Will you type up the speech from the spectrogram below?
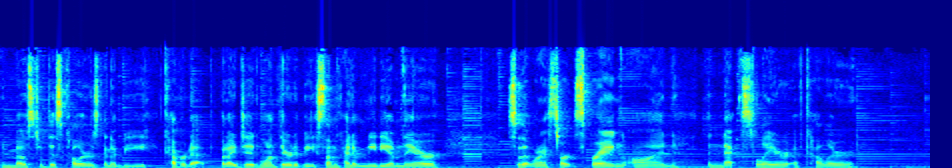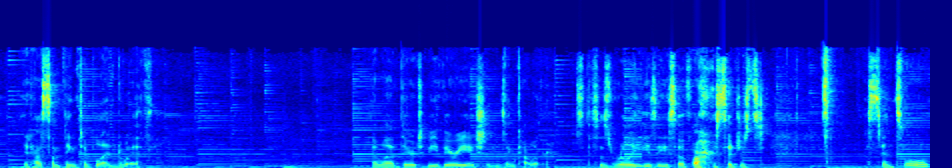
And most of this color is going to be covered up. But I did want there to be some kind of medium there so that when I start spraying on the next layer of color, it has something to blend with. I love there to be variations in color. So this is really easy so far. So just stencil,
